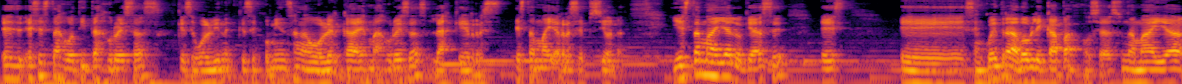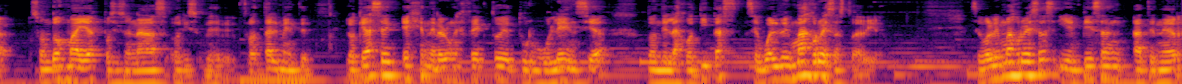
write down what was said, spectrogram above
es, estas gotitas gruesas que se, vuelven, que se comienzan a volver cada vez más gruesas las que esta malla recepciona. Y esta malla lo que hace es, eh, se encuentra a doble capa, o sea, es una malla, son dos mallas posicionadas eh, frontalmente. Lo que hace es generar un efecto de turbulencia donde las gotitas se vuelven más gruesas todavía. Se vuelven más gruesas y empiezan a tener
